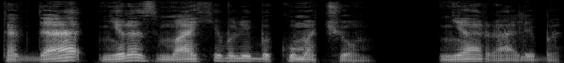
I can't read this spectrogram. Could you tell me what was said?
Тогда не размахивали бы кумачом, не орали бы.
